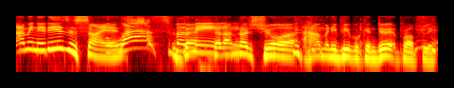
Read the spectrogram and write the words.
I mean, it is a science. Blasphemy. But, but I'm not sure how many people can do it properly.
